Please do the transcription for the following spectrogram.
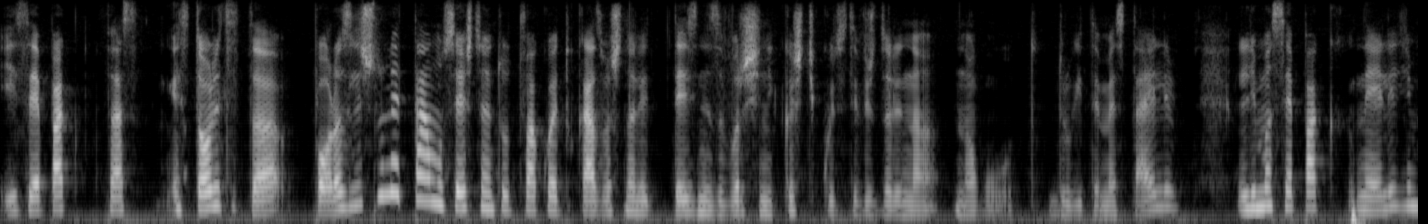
и все пак това е столицата. По-различно ли е там усещането от това, което казваш, нали, тези незавършени къщи, които сте виждали на много от другите места? Или Лима все пак не е ли един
